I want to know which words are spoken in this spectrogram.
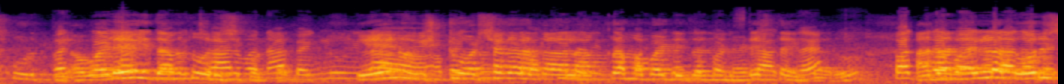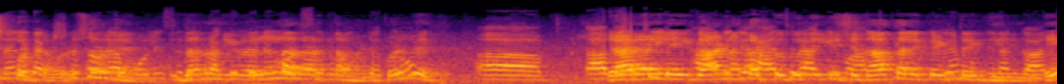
ಸ್ಫೂರ್ತಿ ಅವಳೇ ಇದನ್ನು ತೋರಿಸಿಕೊಟ್ಟಳು ಏನು ಇಷ್ಟು ವರ್ಷಗಳ ಕಾಲ ಅಕ್ರಮ ಬಡ್ಡಿದನ್ನು ನಡೆಸ್ತಾ ಇದ್ದರು. ಅದನ್ನೆಲ್ಲ ತೋರಿಸಿಕೊಟ್ಟವಳು ಸೌಜನ್ಯ. ಇದನ್ನು ನೀವೆಲ್ಲರೂ ಅರ್ಥ ಮಾಡಿಕೊಳ್ಬೇಕು ಯಾರೆಲ್ಲ ಈಗ ಹಣ ಕಟ್ಟುದು ನಿಲ್ಲಿಸಿ ದಾಖಲೆ ಕೇಳ್ತಾ ಇದ್ದೀರಿ ನೋಡಿ.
